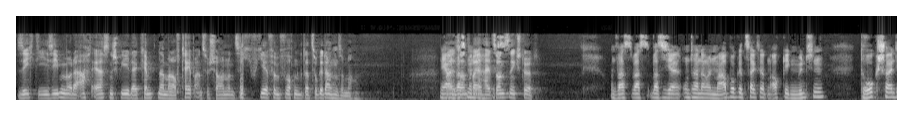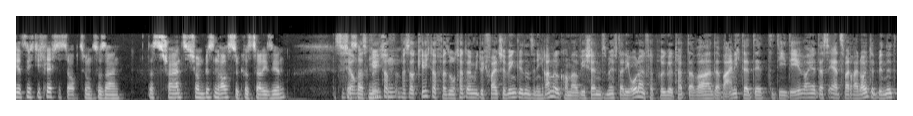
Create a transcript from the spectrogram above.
sich die sieben oder acht ersten Spiele der Kemptner mal auf Tape anzuschauen und sich vier, fünf Wochen dazu Gedanken zu machen. Ja, weil, sonst, weil halt sonst nichts stört. Und was, was, was sich ja unter anderem in Marburg gezeigt hat und auch gegen München, Druck scheint jetzt nicht die schlechteste Option zu sein. Das scheint sich schon ein bisschen rauszukristallisieren. Das ist das ja auch, was Kirchdorf, was auch Kirchdorf versucht hat, irgendwie durch falsche Winkel sind sie nicht rangekommen, aber wie Shannon Smith da die O-Line verprügelt hat, da war, da war eigentlich der, der, die Idee war ja, dass er zwei, drei Leute bindet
